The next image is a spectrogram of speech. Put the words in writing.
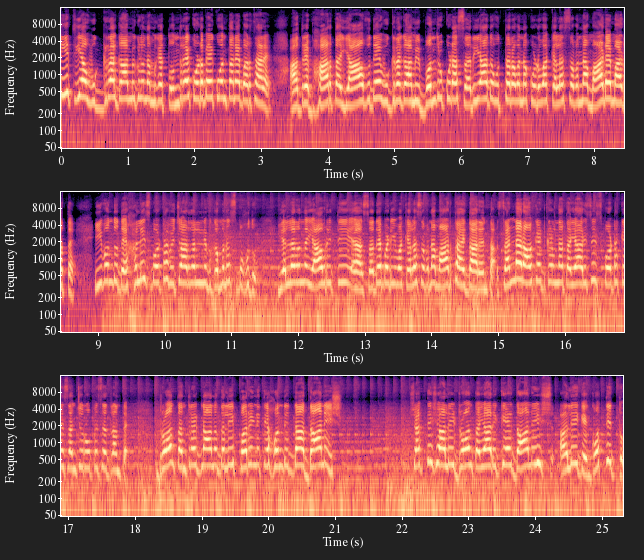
ರೀತಿಯ ಉಗ್ರಗಾಮಿಗಳು ನಮಗೆ ತೊಂದರೆ ಕೊಡಬೇಕು ಅಂತಲೇ ಬರ್ತಾರೆ. ಆದರೆ ಭಾರತ ಯಾವುದೇ ಉಗ್ರಗಾಮಿ ಬಂದರೂ ಕೂಡ ಸರಿಯಾದ ಉತ್ತರವನ್ನು ಕೊಡುವ ಕೆಲಸವನ್ನು ಮಾಡೇ ಮಾಡುತ್ತೆ. ಈ ಒಂದು ದೆಹಲಿ ಸ್ಫೋಟ ವಿಚಾರದಲ್ಲಿ ನೀವು ಗಮನಿಸಬಹುದು. ಎಲ್ಲರನ್ನ ಯಾವ ರೀತಿ ಸದೆ ಬಡಿಯುವ ಕೆಲಸವನ್ನು ಮಾಡ್ತಾ ಇದ್ದಾರೆ ಅಂತ. ಸಣ್ಣ ರಾಕೆಟ್ಗಳನ್ನ ತಯಾರಿಸಿ ಸ್ಫೋಟಕ್ಕೆ ಸಂಚು ರೂಪಿಸಿದ್ರಂತೆ. ಡ್ರೋನ್ ತಂತ್ರಜ್ಞಾನದಲ್ಲಿ ಪರಿಣಿತಿ ಹೊಂದಿದ್ದ ದಾನಿಶ್. ಶಕ್ತಿಶಾಲಿ ಡ್ರೋನ್ ತಯಾರಿಕೆ ದಾನಿಶ್ ಅಲಿಗೆ ಗೊತ್ತಿತ್ತು.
